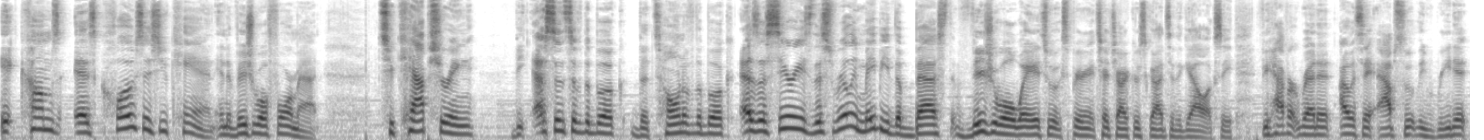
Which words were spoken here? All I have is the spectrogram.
it comes as close as you can in a visual format to capturing the essence of the book, the tone of the book. As a series, this really may be the best visual way to experience Hitchhiker's Guide to the Galaxy. If you haven't read it, I would say absolutely read it.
